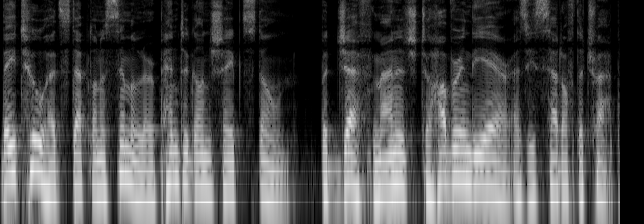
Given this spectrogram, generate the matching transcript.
They too had stepped on a similar pentagon shaped stone, but Jeff managed to hover in the air as he set off the trap.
